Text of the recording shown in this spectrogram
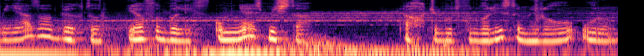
Меня зовут Бектур, я футболист. У меня есть мечта. Я хочу быть футболистом мирового уровня.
